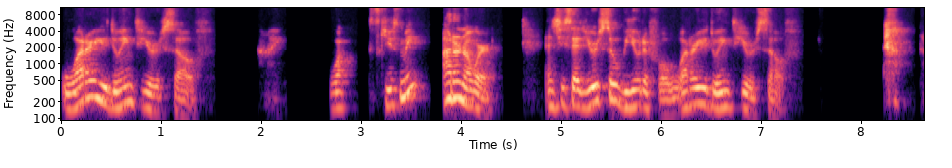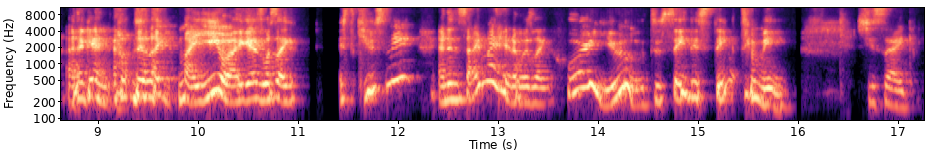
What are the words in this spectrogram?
"What are you doing to yourself?" What? Excuse me? I don't know where. And she said, "You're so beautiful. What are you doing to yourself?" and again, like my ego, I guess, was like, "Excuse me." And inside my head, I was like, "Who are you to say this thing to me?" She's like,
